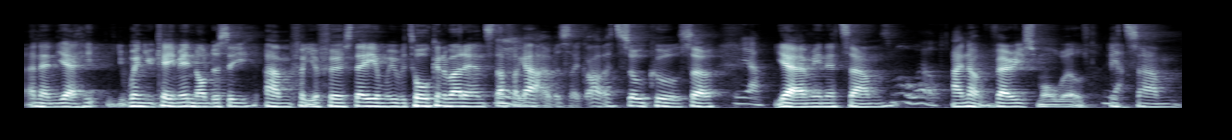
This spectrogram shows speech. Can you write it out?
And then yeah, he, when you came in, obviously, um, for your first day, and we were talking about it and stuff Mm. like that, I was like, "Oh, that's so cool." So Yeah, yeah, I mean, it's um, small world. I know, very small world. Yeah. It's um,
